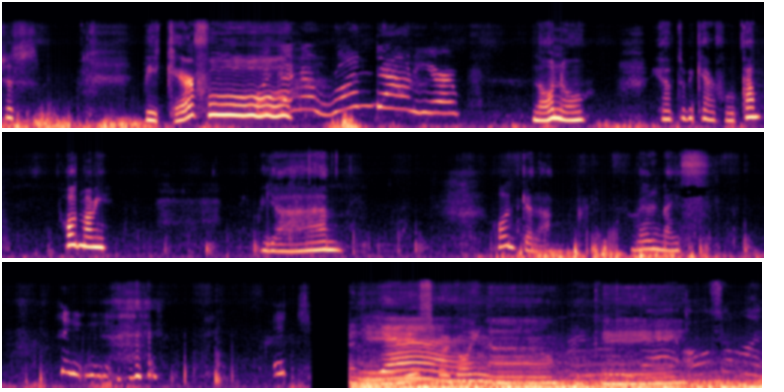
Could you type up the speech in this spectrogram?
Just be careful. We're gonna run down here. No, no. You have to be careful. Come. Hold, mommy. Yan. Hold ka lang. Very nice. It's Yeah. we're going now. Okay. also on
